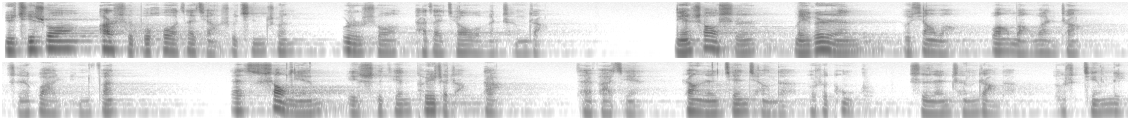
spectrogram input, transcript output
与其说二十不惑在讲述青春，不如说他在教我们成长。年少时，每个人都向往光芒万丈、直挂云帆。在少年被时间推着长大，才发现让人坚强的都是痛苦，使人成长的都是经历。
